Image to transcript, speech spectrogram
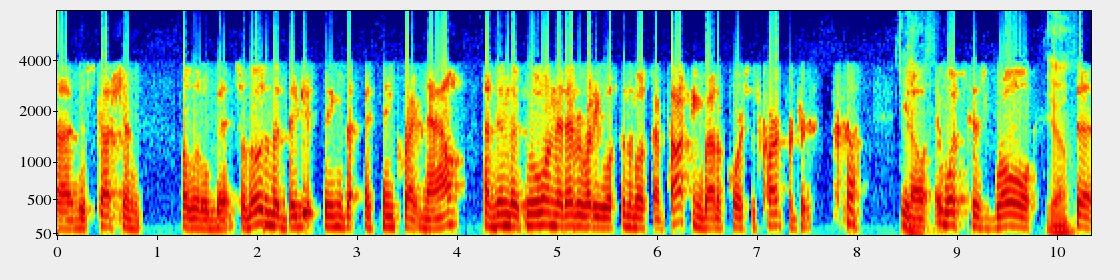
uh, discussion a little bit. So those are the biggest things that I think right now. And then the one that everybody will spend the most time talking about, of course, is Carpenter. you know, what's his role? Yeah. To,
